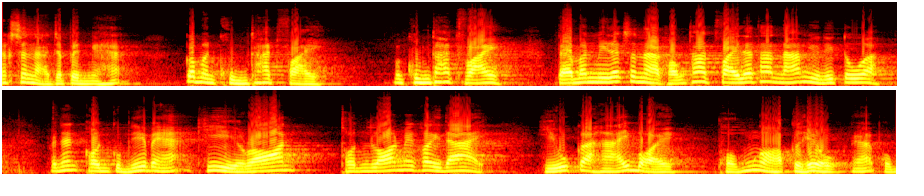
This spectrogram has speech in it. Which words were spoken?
ลักษณะจะเป็นไงฮะก็มันคุมธาตุไฟ มันคุมธาตุไฟ แต่มันมีลักษณะของธาตุไฟและธาตุน้ำอยู่ในตัว ราะฉะนั้นคนกลุ่มนี้ไปฮะขี้ร้อนทนร้อนไม่ค่อยได้ หิวกระหายบ่อย ผมงอกเร็วนะผม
